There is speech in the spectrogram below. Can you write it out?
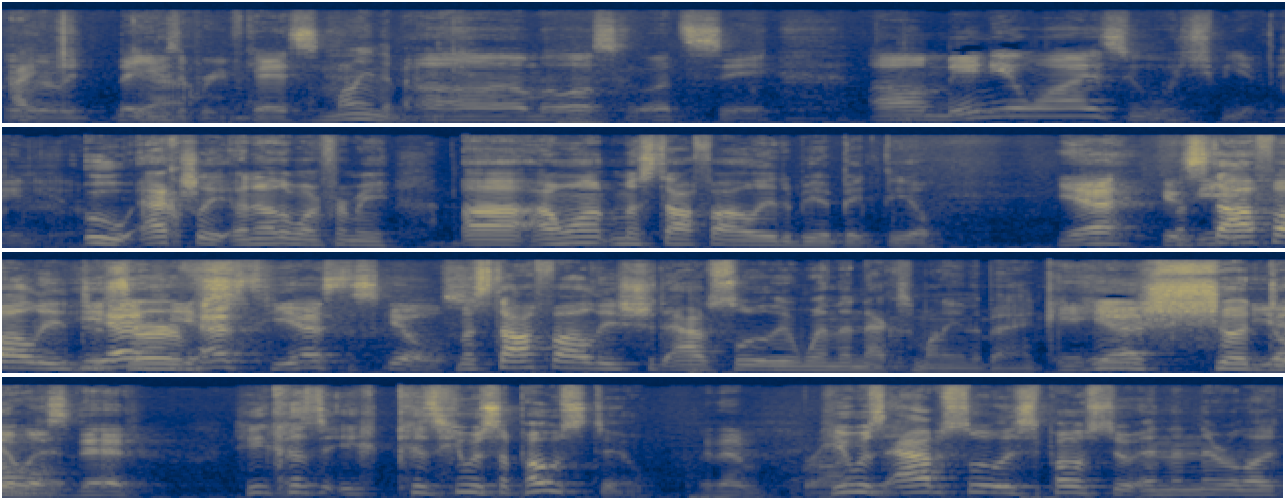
They, I- really, they use a briefcase. Money in the Bank. Um, who else? Let's see. Um, mania wise, ooh, it should be a mania. Ooh, actually, another one for me. Uh, I want Mustafa Ali to be a big deal. Yeah, Mustafa Ali he has, deserves- he has he has the skills. Mustafa Ali should absolutely win the next Money in the Bank. He, has- should he do almost it. did. He because because he was supposed to. But then Brock, He was absolutely supposed to, and then they were like,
